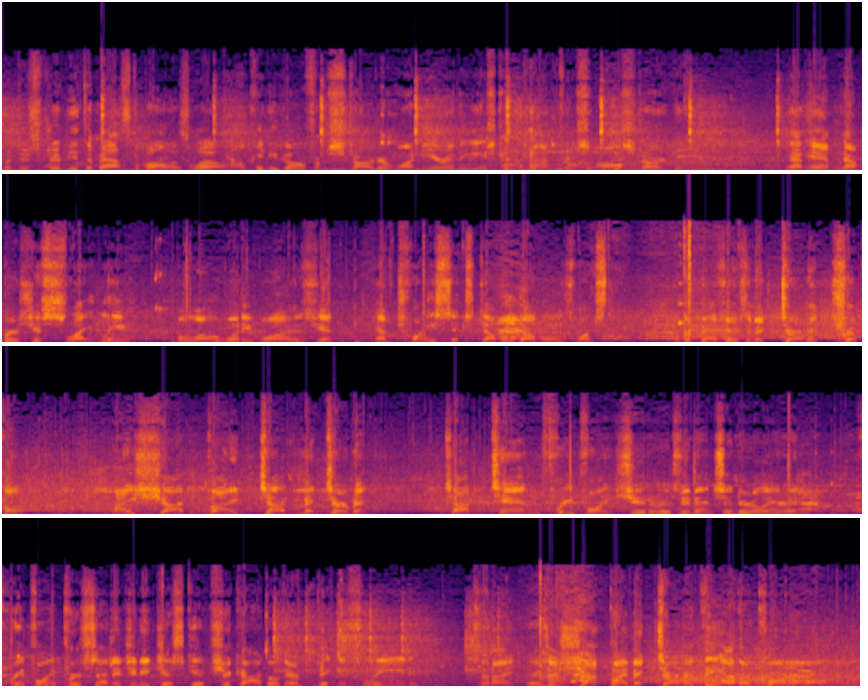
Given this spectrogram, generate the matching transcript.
but distribute the basketball as well. How can you go from starter one year in the Eastern Conference All-Star game and have numbers just slightly below what he was, yet have 26 double-doubles, once of the best. There's a McDermott triple. Nice shot by Doug McDermott. Top 10 three-point shooter, as we mentioned earlier, and three-point percentage, and he just gives Chicago their biggest lead tonight. There's a shot by McDermott, the other corner.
